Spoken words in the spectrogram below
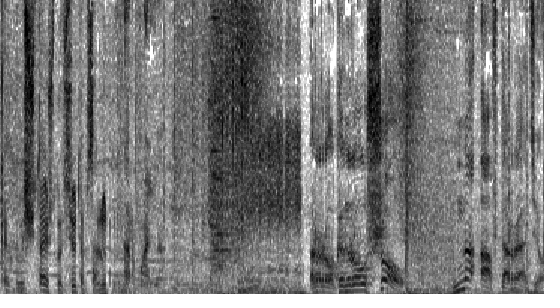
как бы считаю, что все это абсолютно нормально. Рок-н-ролл-шоу на Авторадио.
